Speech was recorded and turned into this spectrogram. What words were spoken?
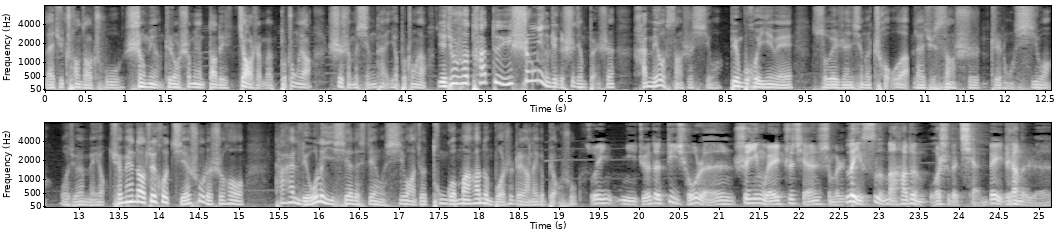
来去创造出生命。这种生命到底叫什么不重要，是什么形态也不重要。也就是说，他对于生命这个事情本身还没有丧失希望，并不会因为所谓人性的丑恶来去丧失这种希望。我觉得没有。全片到最后结束的时候。他还留了一些的这种希望，就通过曼哈顿博士这样的一个表述。所以你觉得地球人是因为之前什么类似曼哈顿博士的前辈这样的人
